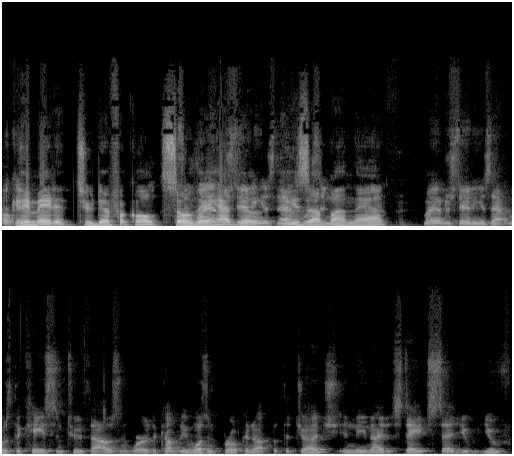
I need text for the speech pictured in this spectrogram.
Okay, They made it too difficult, so, So they had to ease up on that. my understanding is that was the case in 2000, where the company wasn't broken up, but the judge in the United States said you you've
